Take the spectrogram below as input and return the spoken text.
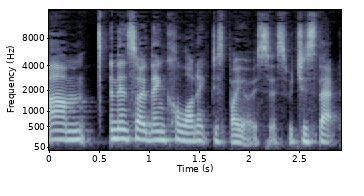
Um, and then so then colonic dysbiosis, which is that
